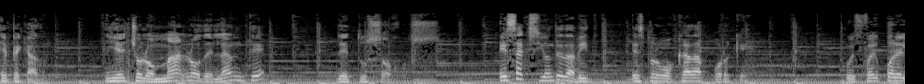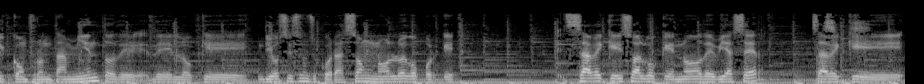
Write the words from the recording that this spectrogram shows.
he pecado y he hecho lo malo delante de tus ojos. Esa acción de David es provocada por qué? Pues fue por el confrontamiento de, de lo que Dios hizo en su corazón, ¿no? Luego porque sabe que hizo algo que no debía hacer, sabe que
